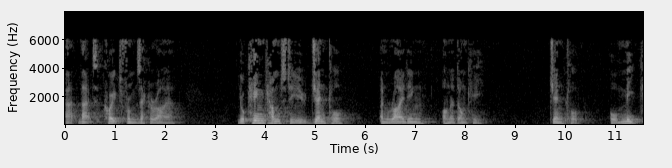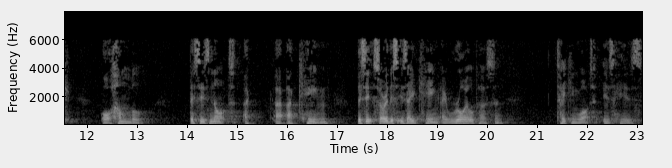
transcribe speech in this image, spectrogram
uh, that quote from Zechariah Your king comes to you gentle and riding on a donkey. Gentle or meek or humble. This is not a, a, a king. This is, sorry, this is a king, a royal person taking what is his,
